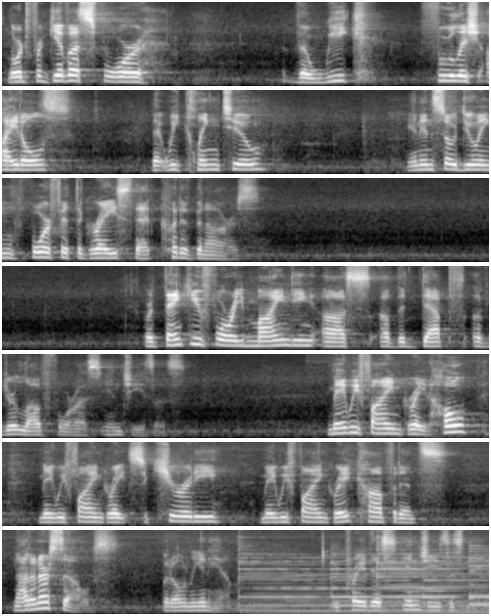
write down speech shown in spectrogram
Lord, forgive us for the weak, foolish idols that we cling to, and in so doing, forfeit the grace that could have been ours. Lord, thank you for reminding us of the depth of your love for us in Jesus. May we find great hope. May we find great security. May we find great confidence, not in ourselves, but only in Him. We pray this in Jesus' name.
